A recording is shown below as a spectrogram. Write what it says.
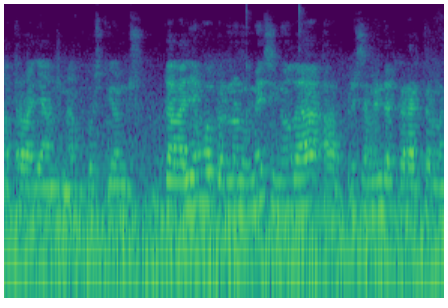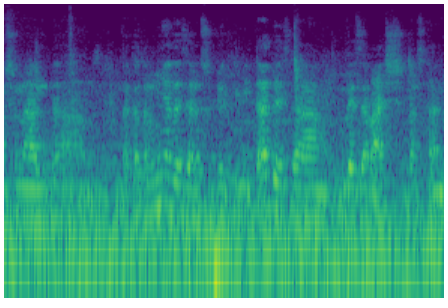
a treballar en, en qüestions de la llengua, però no només, sinó de, uh, precisament del caràcter nacional de, de Catalunya, des de la subjectivitat, des de, des de baix, bastant,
